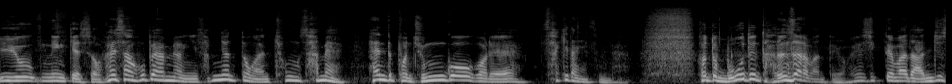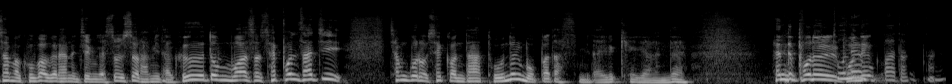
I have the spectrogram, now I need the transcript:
유님께서 회사 후배 한 명이 3년 동안 총 3회 핸드폰 중고 거래 사기당했습니다. 그것도 모든 다른 사람한테요. 회식 때마다 안주 삼아 구박을 하는 재미가 쏠쏠합니다. 그 돈 모아서 새폰 사지. 참고로 세 건 다 돈을 못 받았습니다. 이렇게 얘기하는데 핸드폰을 돈을 보내고 못 받았다는.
